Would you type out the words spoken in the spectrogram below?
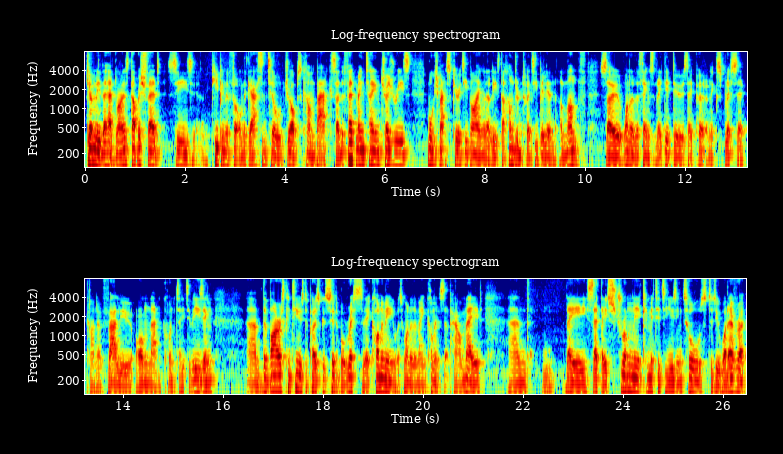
generally the headlines. Dovish Fed sees keeping the foot on the gas until jobs come back. So the Fed maintained Treasuries mortgage-backed security buying at at least 120 billion a month. So one of the things that they did do is they put an explicit kind of value on that quantitative easing. Um, the virus continues to pose considerable risks to the economy was one of the main comments that Powell made, and they said they strongly are committed to using tools to do whatever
